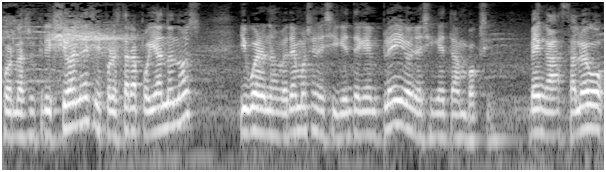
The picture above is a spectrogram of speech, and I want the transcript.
por las suscripciones y por estar apoyándonos. Y bueno, nos veremos en el siguiente gameplay o en el siguiente unboxing. Venga, hasta luego.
